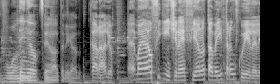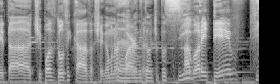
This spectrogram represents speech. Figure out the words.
voando. Entendeu? Sei lá, tá ligado? Caralho. É, mas é o seguinte, né? Esse ano tá bem tranquilo. Ele tá tipo as 12 casas. Chegamos na é, quarta. mano, então, tipo, se, Agora ET, se Exato.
